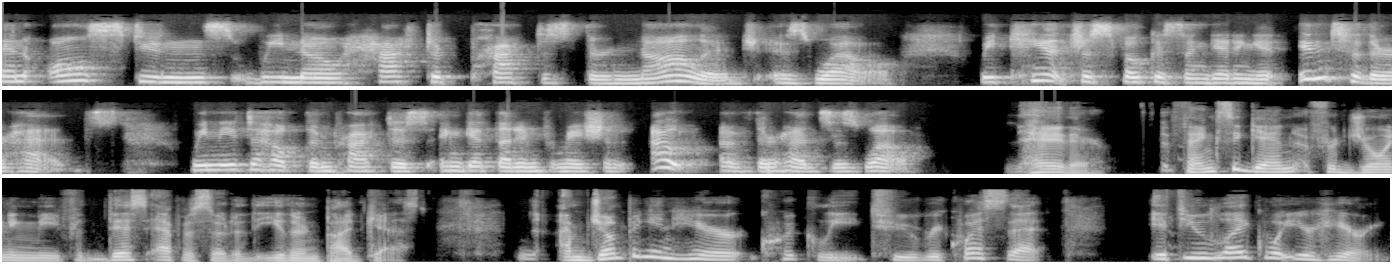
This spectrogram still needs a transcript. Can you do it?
And all students we know have to practice their knowledge as well. We can't just focus on getting it into their heads. We need to help them practice and get that information out of their heads as well. Hey there. Thanks again for joining me for this episode of the eLearn podcast. I'm jumping in here quickly to request that if you like what you're hearing,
